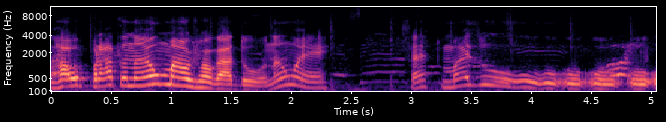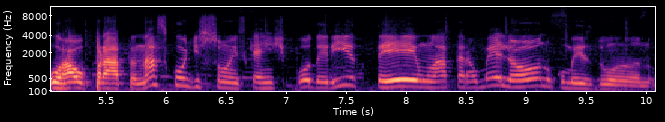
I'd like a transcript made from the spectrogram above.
Raul Prata não é um mau jogador, não é. Certo? Mas o, o, o, o, o, Raul Prata, nas condições que a gente poderia ter um lateral melhor no começo do ano.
